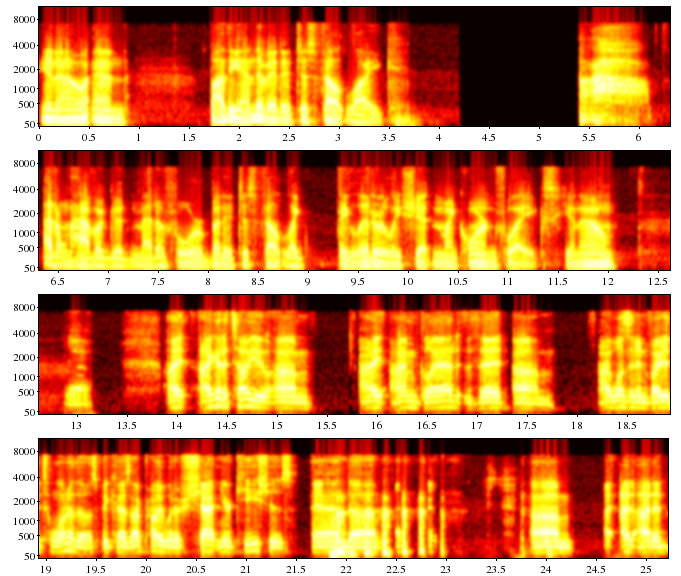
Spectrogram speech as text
you know? And by the end of it, it just felt like ah, I don't have a good metaphor, but it just felt like they literally shit in my cornflakes, you know? Yeah. I I got to tell you, um, I I'm glad that um I wasn't invited to one of those because I probably would have shat in your quiches and uh, um I, I'd, I'd,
